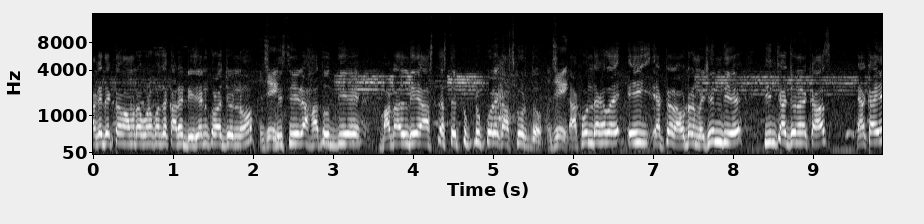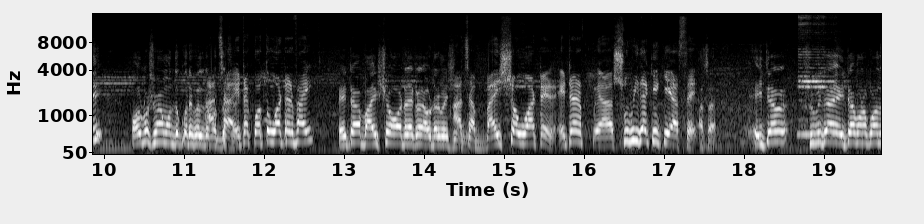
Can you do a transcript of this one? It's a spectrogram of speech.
আগে দেখতাম আমরা মনে করছি কাঠের ডিজাইন করার জন্য। মিস্ত্রিরা হাতুর দিয়ে বাটাল দিয়ে আস্তে আস্তে টুকটুক করে কাজ করতো। এখন দেখা যায় এই একটা রাউটার মেশিন দিয়ে তিন চারজনের কাজ একাই অল্প সময়ের মধ্যে করে ফেলতে আচ্ছা এটা কত ওয়াটের ভাই? এটা বাইশশো ওয়াটের একটা রাউটার মেশিন আচ্ছা বাইশশো ওয়াটের। এটার সুবিধা কি কি আছে? আচ্ছা এইটার সুবিধা এটা মনে করেন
